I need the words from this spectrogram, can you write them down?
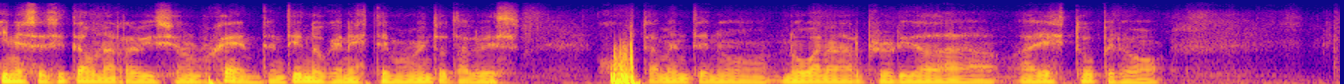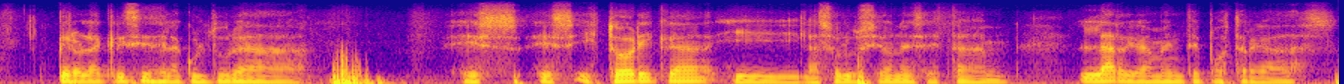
necesita una revisión urgente. Entiendo que en este momento tal vez justamente no, van a dar prioridad a, esto, pero, pero la crisis de la cultura es, es histórica y las soluciones están largamente postergadas.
